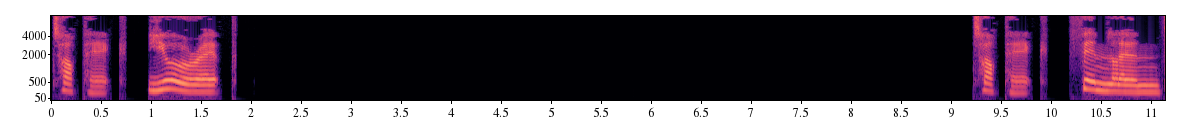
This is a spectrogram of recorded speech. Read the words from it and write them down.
Topic: Europe. Finland.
